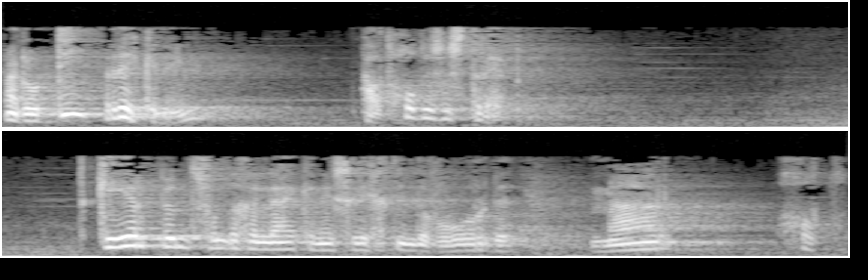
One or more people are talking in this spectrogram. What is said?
Maar door die rekening haalt God dus een streep. Keerpunt van de gelijkenis ligt in de woorden, maar God.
